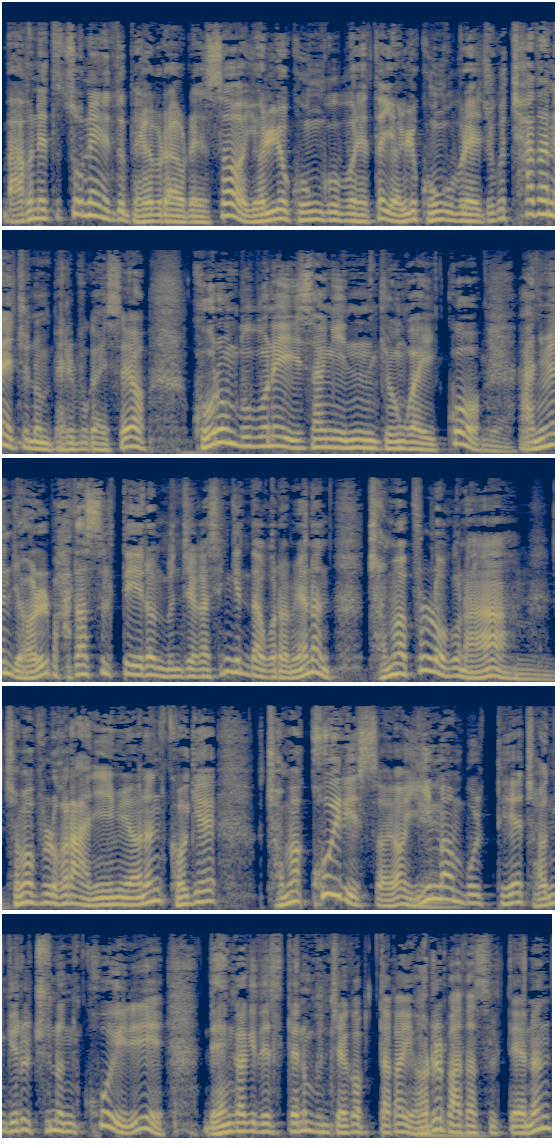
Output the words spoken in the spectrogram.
마그네트 solenoid 밸브라고 그래서 연료 공급을 했다 연료 공급을 해주고 차단해 주는 밸브가 있어요. 그런 부분에 이상이 있는 경우가 있고 예. 아니면 열 받았을 때 이런 문제가 생긴다고 그러면은 점화 플러그나 음. 점화 플러그나 아니면은 거기에 점화 코일이 있어요. 예. 2만 볼트의 전기를 주는 코일이 냉각이 됐을 때는 문제가 없다가 열을 받았을 때는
